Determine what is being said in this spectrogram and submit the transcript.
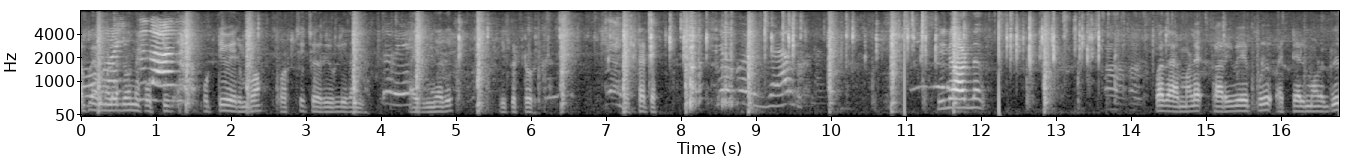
അപ്പോൾ നമ്മളിതൊന്ന് പൊട്ടി പൊട്ടി വരുമ്പോൾ കുറച്ച് ചെറിയുള്ളി ഇതാണ് അരിഞ്ഞത് ഈ കിട്ട് കൊടുക്കുക ഇട്ടട്ടെ പിന്നെ അവിടുന്ന് അപ്പോൾ അത് നമ്മളെ കറിവേപ്പ് വറ്റൽമുളക്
